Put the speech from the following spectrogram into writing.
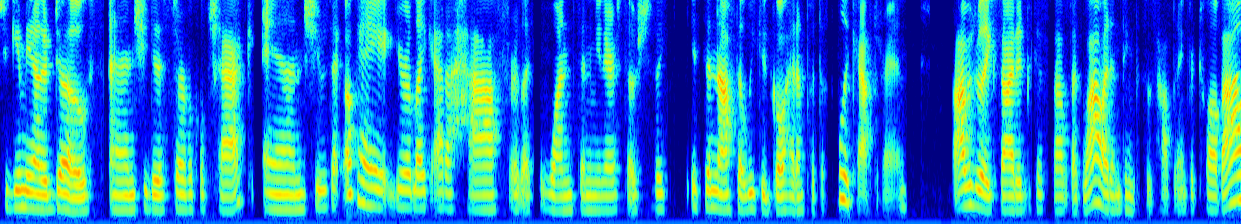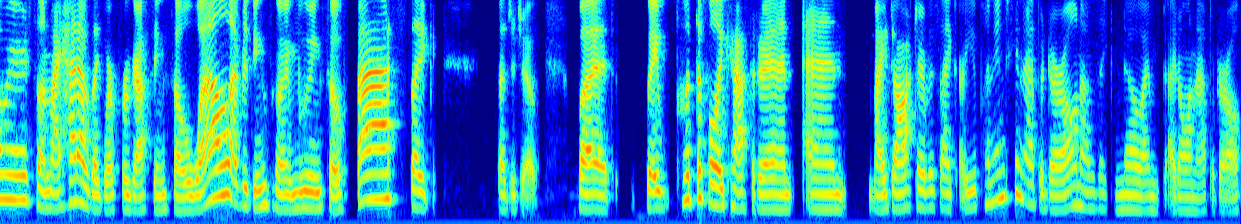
to give me another dose and she did a cervical check and she was like, okay, you're like at a half or like one centimeter. So she's like, it's enough that we could go ahead and put the Foley catheter in. I was really excited because I was like, wow, I didn't think this was happening for 12 hours. So in my head, I was like, we're progressing so well. Everything's going moving so fast. Like such a joke. But they put the Foley catheter in and my doctor was like, are you planning to get an epidural? And I was like, no, I'm, I don't want an epidural.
